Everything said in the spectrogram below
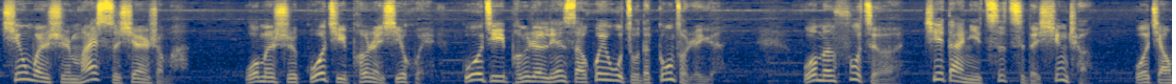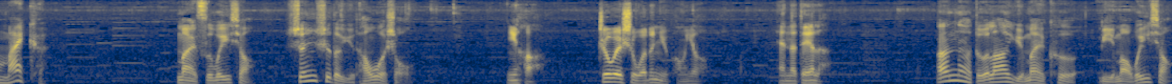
请问是麦斯先生吗？我们是国际烹饪协会国际烹饪联赛会务组的工作人员，我们负责接待你此次的行程。我叫麦克。麦斯微笑，绅士的与他握手。你好，这位是我的女朋友，安娜德拉。安娜德拉与麦克礼貌微笑。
